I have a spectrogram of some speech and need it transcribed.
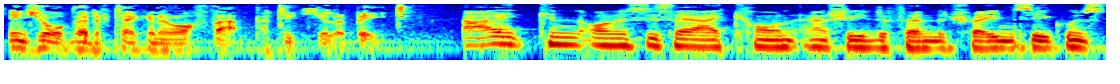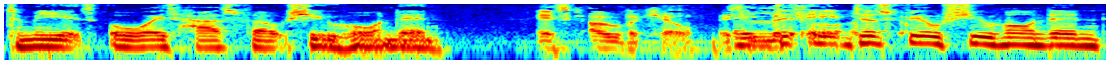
In short, they'd have taken her off that particular beat. I can honestly say I can't actually defend the train sequence. To me, it always has felt shoehorned in. It's overkill. It's it, literal it does feel shoehorned in.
